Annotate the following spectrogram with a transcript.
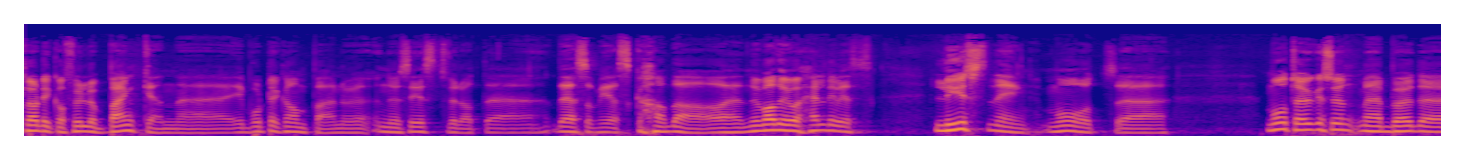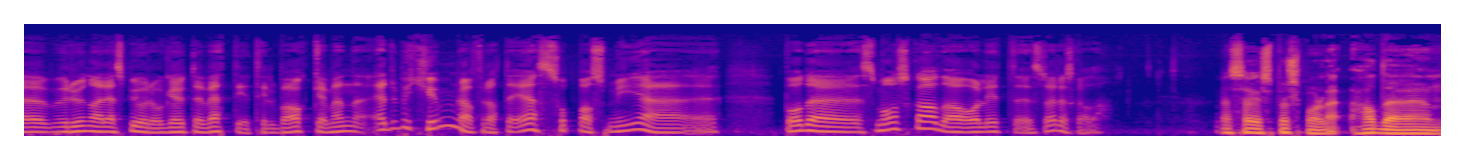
klarer de, ikke å fylle opp benken eh, i bortekamp her nå sist, for at det, det, er så mye skader. Nå var det jo heldigvis lysning mot uh, mot Haugesund med både Runar Espejord og Gaute Vetti tilbake. Men er du bekymra for at det er såpass mye eh, både småskader og litt større skader? Men så er jo spørsmålet Hadde um,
